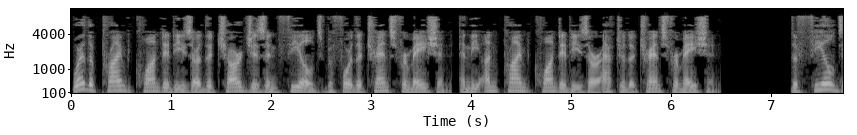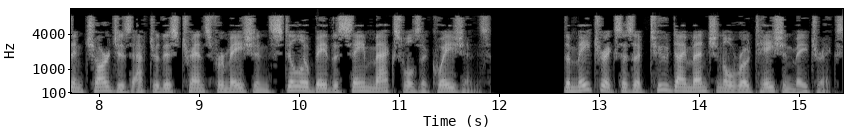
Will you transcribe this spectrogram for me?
where the primed quantities are the charges and fields before the transformation, and the unprimed quantities are after the transformation. The fields and charges after this transformation still obey the same Maxwell's equations. The matrix is a two-dimensional rotation matrix.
